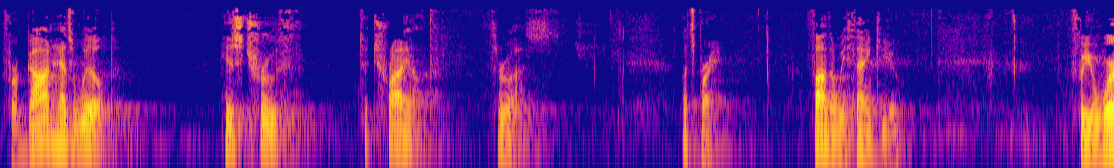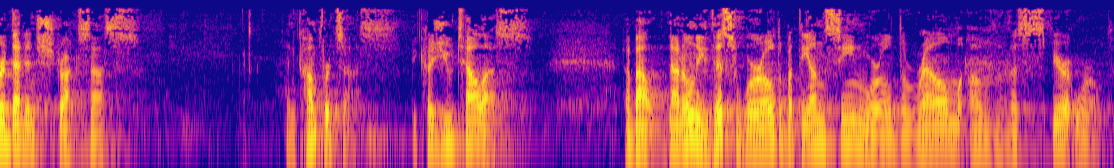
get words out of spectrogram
For God has willed His truth triumph through us. Let's pray. Father, we thank you for your word that instructs us and comforts us because you tell us about not only this world, but the unseen world, the realm of the spirit world.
